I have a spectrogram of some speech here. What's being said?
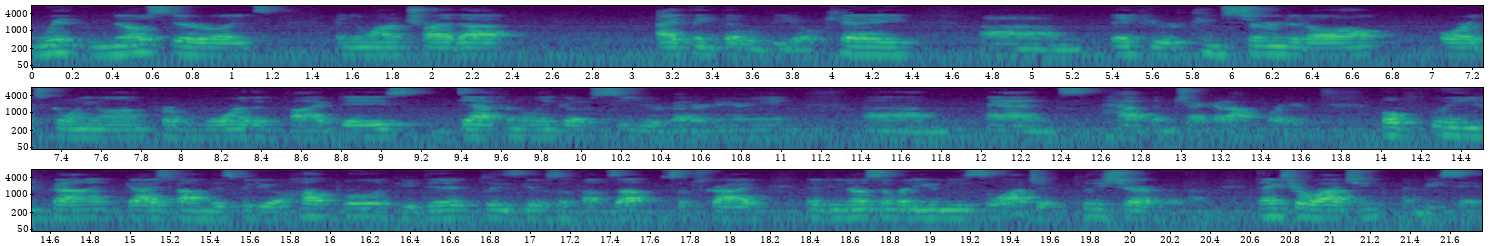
with no steroids and you want to try that, I think that would be okay. Um, if you're concerned at all or it's going on for more than five days, definitely go see your veterinarian um, and have them check it out for you. Hopefully you guys found this video helpful. If you did, please give us a thumbs up, subscribe. If you know somebody who needs to watch it, please share it with them. Thanks for watching and be safe.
